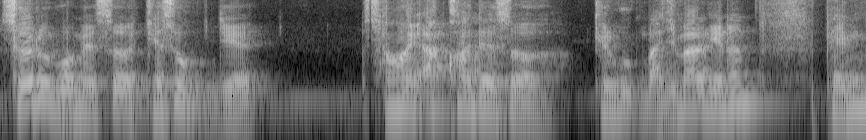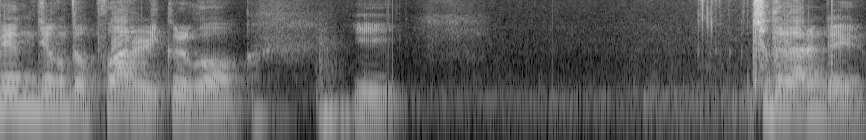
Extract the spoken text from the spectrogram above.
서를 보면서 계속 이제 상황이 악화돼서 결국 마지막에는 100명 정도 부하를 이끌고 이 쳐들어가는 거예요.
